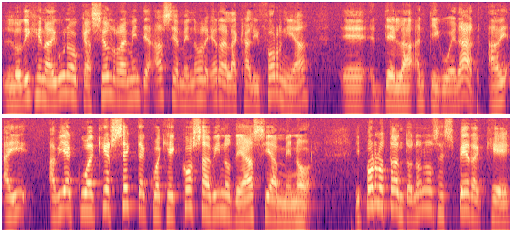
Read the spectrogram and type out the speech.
lo dije en alguna ocasión, realmente Asia Menor era la California eh, de la antigüedad. Ahí había cualquier secta, cualquier cosa vino de Asia Menor. Y por lo tanto, no nos espera que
